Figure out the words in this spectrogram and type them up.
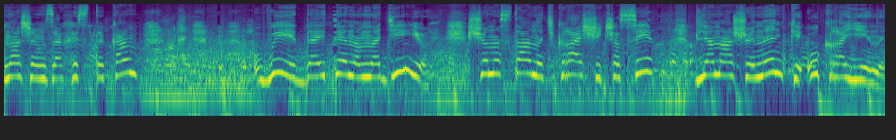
нашим захисникам, ви дайте нам надію, що настануть кращі часи для нашої неньки України.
